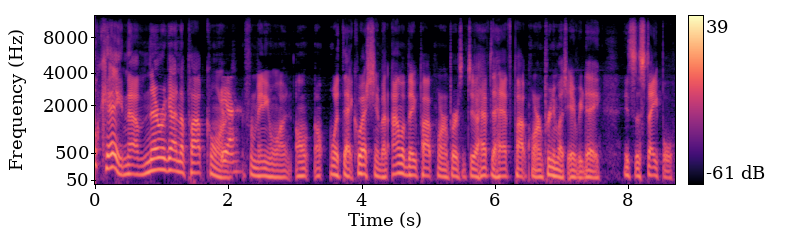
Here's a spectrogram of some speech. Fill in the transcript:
okay. Now I've never gotten a popcorn Yeah. from anyone on, on, with that question, but I'm a big popcorn person too. I have to have popcorn pretty much every day. It's a staple.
